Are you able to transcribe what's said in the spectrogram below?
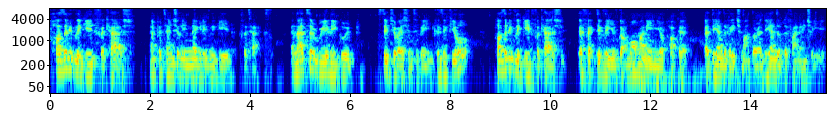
positively geared for cash and potentially negatively geared for tax. And that's a really good situation to be in because if you're positively geared for cash, effectively you've got more money in your pocket at the end of each month or at the end of the financial year.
